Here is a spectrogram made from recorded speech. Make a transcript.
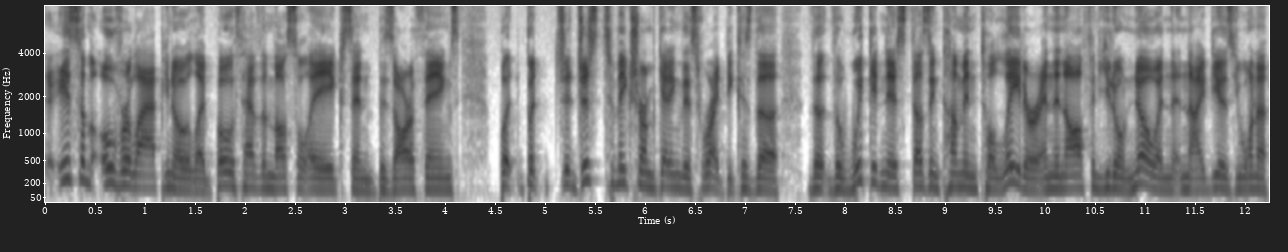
is some overlap you know like both have the muscle aches and bizarre things but but j- just to make sure i'm getting this right because the the the wickedness doesn't come until later and then often you don't know and, and the idea is you want to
